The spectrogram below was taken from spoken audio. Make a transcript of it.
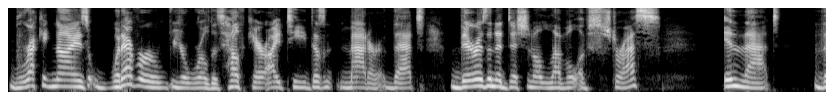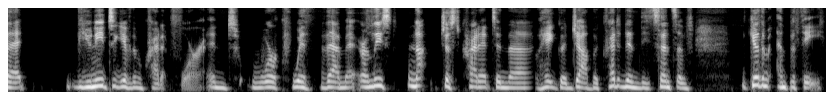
recognize whatever your world is healthcare, IT, doesn't matter, that there is an additional level of stress in that, that you need to give them credit for and work with them, or at least not just credit in the, hey, good job, but credit in the sense of give them empathy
